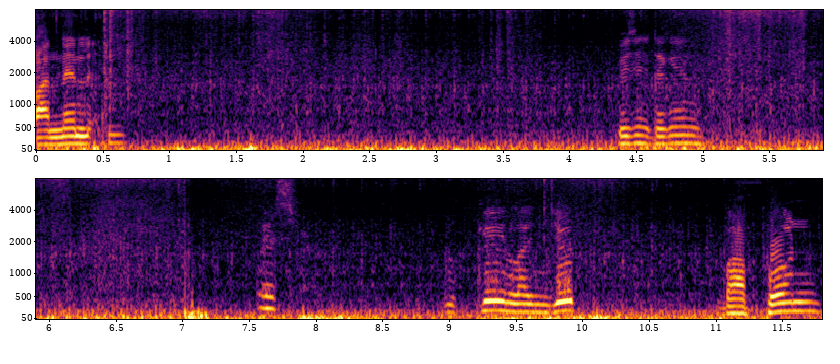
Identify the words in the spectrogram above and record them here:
Panen lah. Bisa dengan Oke lanjut. Babon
